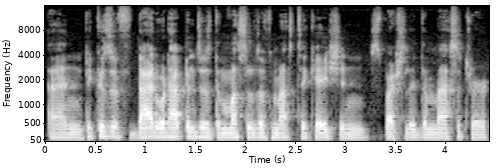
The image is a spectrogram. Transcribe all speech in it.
and because of that, what happens is the muscles of mastication, especially the masseter,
